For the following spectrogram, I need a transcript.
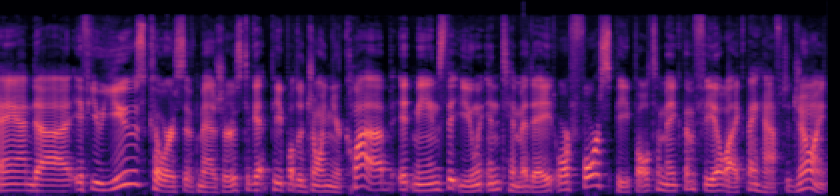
And uh, if you use coercive measures to get people to join your club, it means that you intimidate or force people to make them feel like they have to join.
